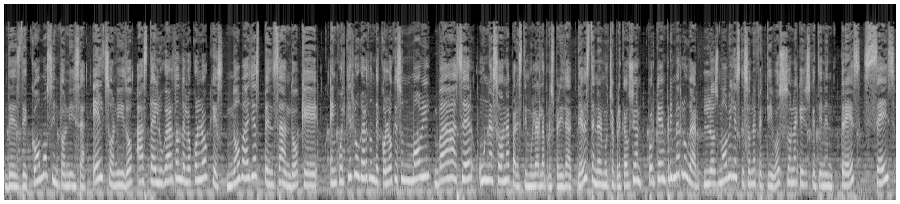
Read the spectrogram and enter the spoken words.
desde cómo sintoniza el sonido hasta el lugar donde lo coloques. No vayas pensando que en cualquier lugar donde coloques un móvil va a ser una zona para estimular la prosperidad. Debes tener mucha precaución, porque en primer lugar, los móviles que son efectivos son aquellos que tienen 3, 6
